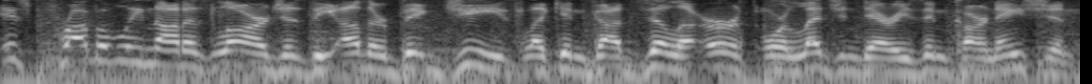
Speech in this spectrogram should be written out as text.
is probably not as large as the other big G's like in Godzilla Earth or Legendary's incarnation.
